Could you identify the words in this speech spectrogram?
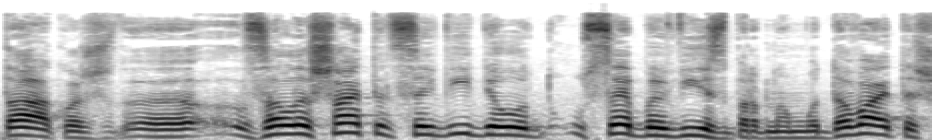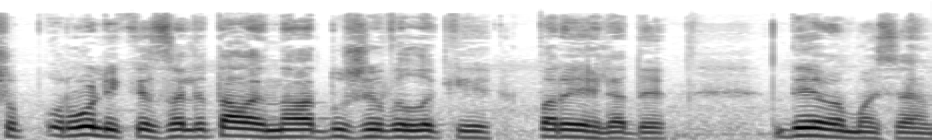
Також е, залишайте це відео у себе в ізбраному. Давайте, щоб ролики залітали на дуже великі перегляди. Дивимося.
